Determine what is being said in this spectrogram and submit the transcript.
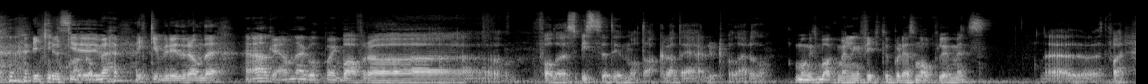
Ikke snakk om det. ikke bry dere om det. Ja, ok, men det er et godt poeng. Bare for å uh, få det spisset inn mot akkurat det jeg lurte på der og sånn. Hvor mange tilbakemeldinger fikk du på det som var off limits? Uh, Et par.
